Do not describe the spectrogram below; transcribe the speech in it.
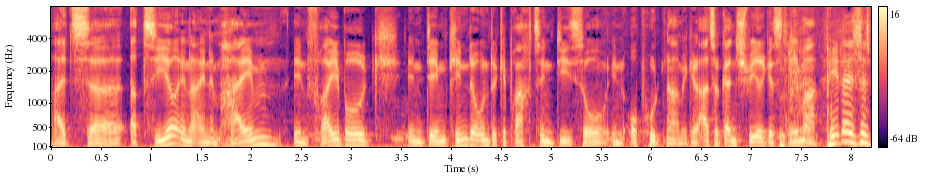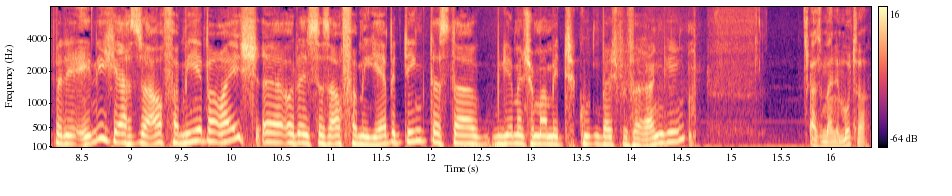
als äh, Erzieher in einem Heim in Freiburg, in dem Kinder untergebracht sind, die so in Obhutnahme gehen. Also ganz schwieriges Thema. Peter, ist das bei dir ähnlich? Hast du auch Familie bei euch? Äh, oder ist das auch familiär bedingt, dass da jemand schon mal mit gutem Beispiel voranging? Also meine Mutter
